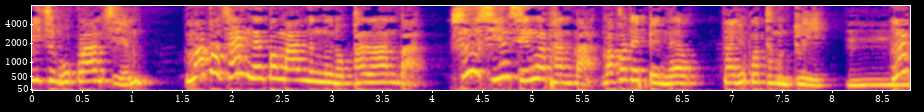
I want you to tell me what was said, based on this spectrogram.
มีสิบหกล้านเสียง มันก็ใช้เงินประมาณหนึ่งหมื่นหกพันล้านบาท ซื้อเสียงเสียงละพันบาท มันก็ได้เป็นแล้วนายกรัฐมนตรีอืมแล้ว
